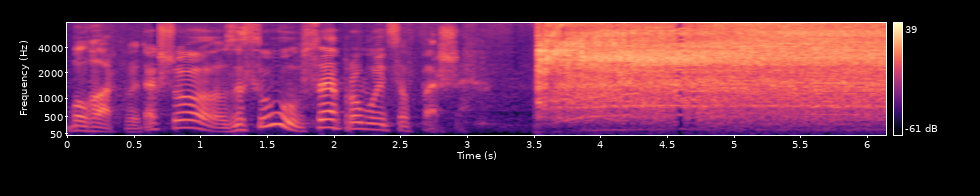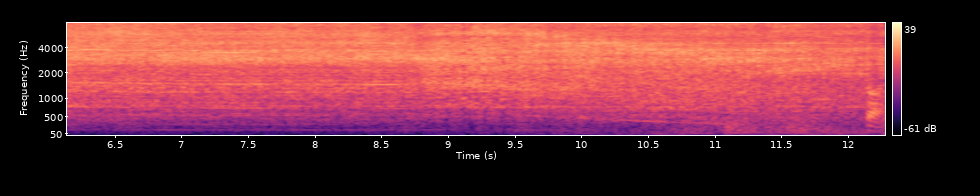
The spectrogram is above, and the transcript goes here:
болгаркою. Так що ЗСУ все пробується вперше. Так.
